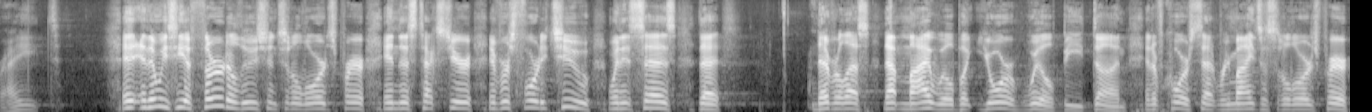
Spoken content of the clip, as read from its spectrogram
right? And, and, then we see a third allusion to the Lord's Prayer in this text here in verse 42 when it says that Nevertheless, not my will, but your will be done. And of course, that reminds us of the Lord's Prayer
